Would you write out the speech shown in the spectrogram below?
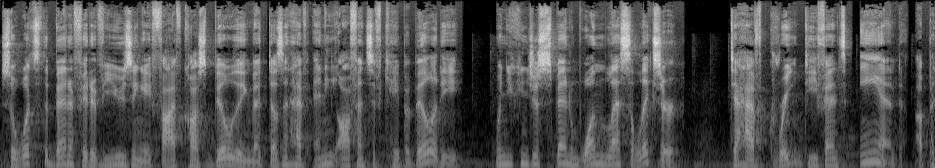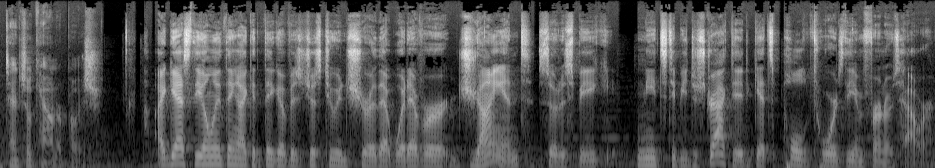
so what's the benefit of using a 5 cost building that doesn't have any offensive capability when you can just spend one less elixir to have great defense and a potential counter push? I guess the only thing I can think of is just to ensure that whatever giant, so to speak, needs to be distracted gets pulled towards the Inferno Tower.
